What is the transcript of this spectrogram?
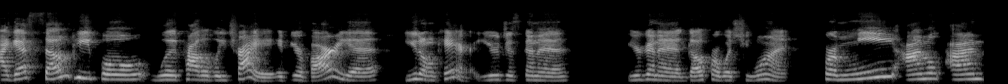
I guess some people would probably try it. If you're Varya, you don't care. You're just gonna you're gonna go for what you want. For me, I'm I'm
